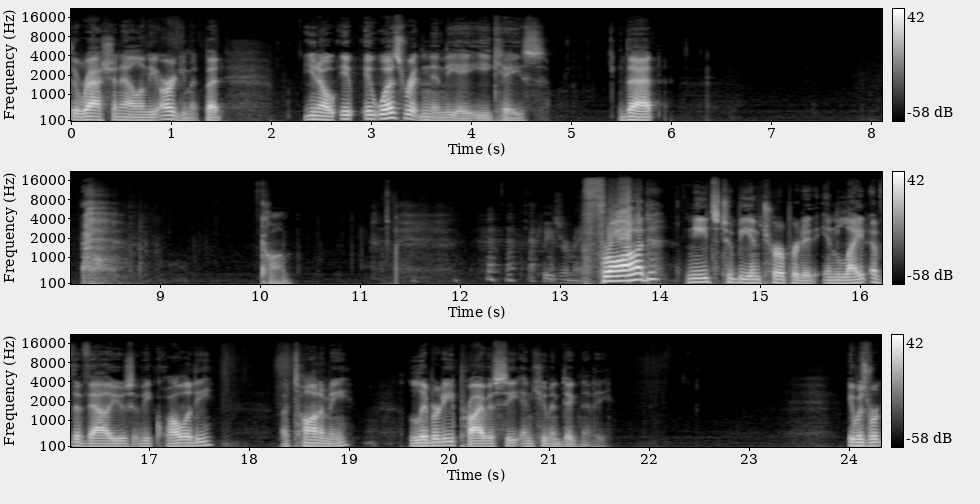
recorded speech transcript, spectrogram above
the rationale and the argument, but you know, it, it was written in the AE case that calm. Please remain. Fraud needs to be interpreted in light of the values of equality, autonomy, liberty, privacy, and human dignity. It was, re-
